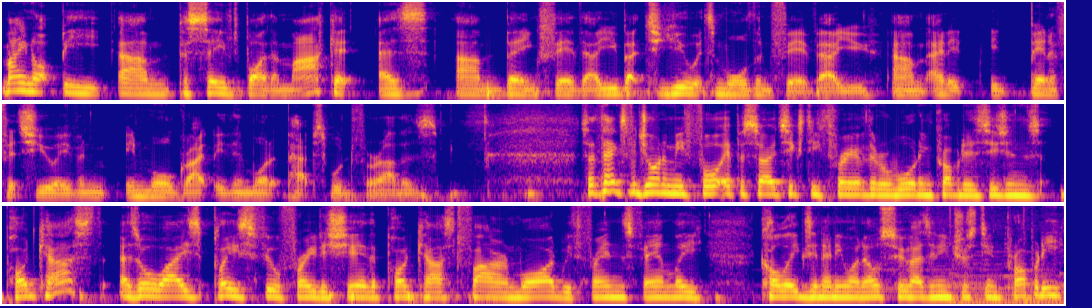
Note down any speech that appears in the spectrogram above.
may not be um, perceived by the market as um, being fair value, but to you it's more than fair value, um, and it, it benefits you even in more greatly than what it perhaps would for others. So thanks for joining me for episode 63 of the Rewarding Property Decisions podcast. As always, please feel free to share the podcast far and wide with friends, family, colleagues, and anyone else who has an interest in property.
